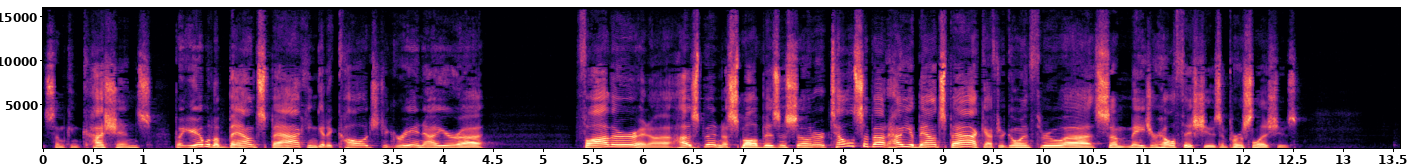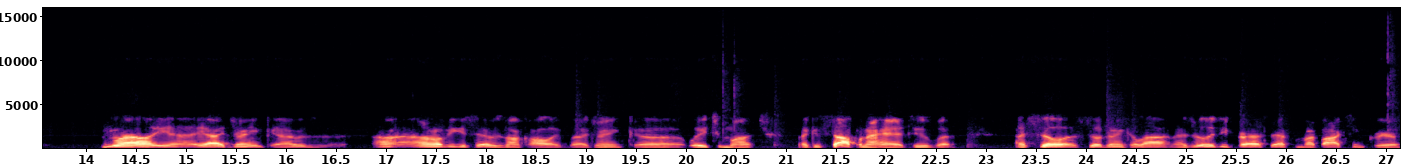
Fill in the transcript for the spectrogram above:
some concussions, but you're able to bounce back and get a college degree, and now you're a father and a husband, and a small business owner. Tell us about how you bounced back after going through uh, some major health issues and personal issues. Well, yeah, yeah, I drank. I was. I, I don't know if you could say I was an alcoholic, but I drank uh, way too much. I could stop when I had to, but I still I still drink a lot, and I was really depressed after my boxing career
